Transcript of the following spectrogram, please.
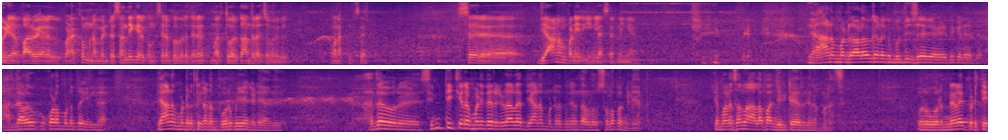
மீடியா பார்வையாளர்களுக்கு வணக்கம். நம்ம இன்று சந்திக்க இருக்கும் சிறப்பு விருந்தினர் மருத்துவர் காந்தராஜ் அவர்கள். வணக்கம் சார் சார் தியானம் பண்ணியிருக்கீங்களா சார் நீங்கள் தியானம் பண்ணுற அளவுக்கு எனக்கு புத்தி சரி இது கிடையாது. அந்த அளவுக்கு குழம்புனதும் இல்லை. தியானம் பண்ணுறதுக்கான பொறுமையும் கிடையாது. அதை ஒரு சிந்திக்கிற மனிதர்களால் தியானம் பண்ணுறதுங்கிறது அவ்வளோ சுலபம் கிடையாது. என் மனசெல்லாம் அலப்பாஞ்சிக்கிட்டே இருக்கிற மனசு. ஒரு ஒரு நிலைப்படுத்தி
